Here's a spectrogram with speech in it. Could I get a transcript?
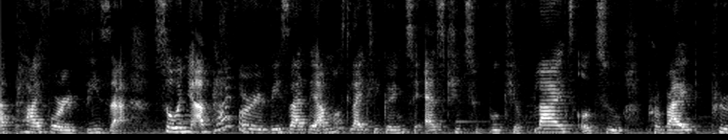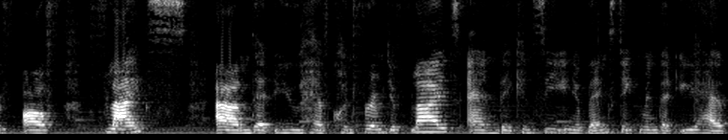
apply for a visa. So when you apply for a visa, they are most likely going to ask you to book your flights or to provide proof of flights um, that you have confirmed your flights and they can see in your bank statement that you have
